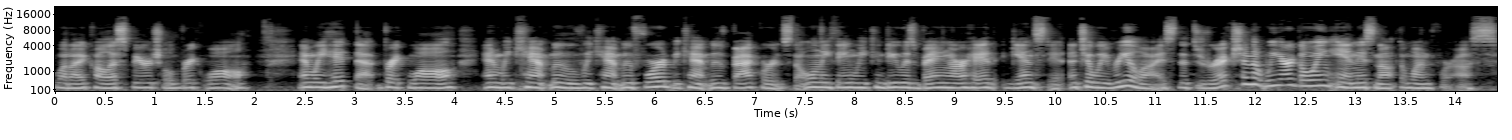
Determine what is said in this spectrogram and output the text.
what I call a spiritual brick wall and we hit that brick wall and we can't move. We can't move forward. We can't move backwards. The only thing we can do is bang our head against it until we realize that the direction that we are going in is not the one for us.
